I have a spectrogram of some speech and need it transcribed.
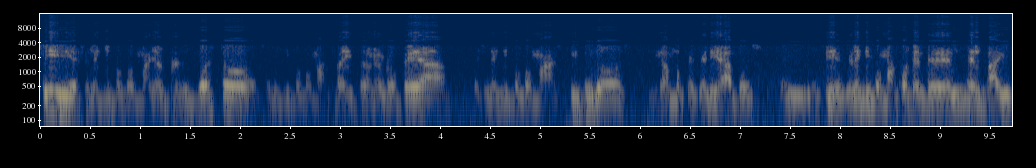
Sí, es el equipo con mayor presupuesto, es el equipo con más tradición europea, es el equipo con más títulos, digamos que sería, pues, el, sí, es el equipo más potente del, país.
